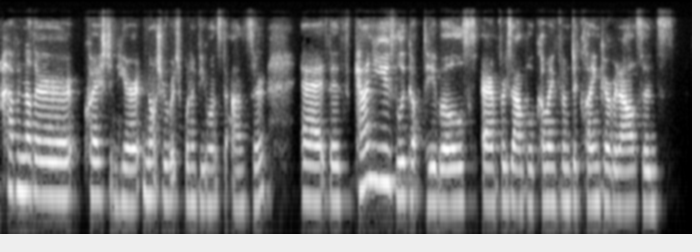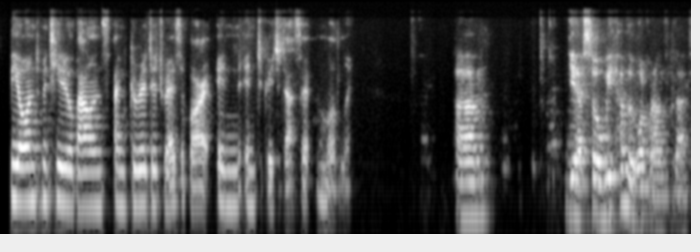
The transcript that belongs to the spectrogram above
have another question here. Not sure which one of you wants to answer. Uh, it says, can you use lookup tables, um, for example, coming from decline curve analysis beyond material balance and gridded reservoir in integrated asset modeling? Um, yeah, so we have the workaround for that.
